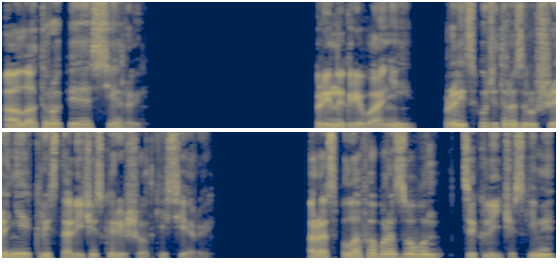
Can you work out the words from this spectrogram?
Аллотропия серы. При нагревании происходит разрушение кристаллической решетки серы. Расплав образован циклическими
